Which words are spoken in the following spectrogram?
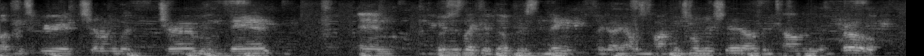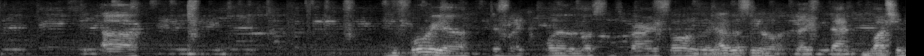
fucking spirit, chilling with Germ and Dan, and it was just like the dopest thing. Like I, I was talking to him and shit. I was like telling him, like, bro, uh, Euphoria is like one of the most inspiring songs. Like I listen to like that watching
